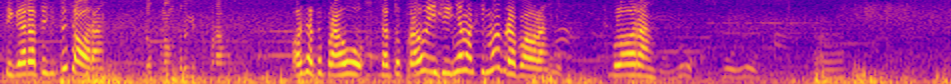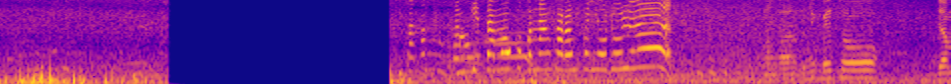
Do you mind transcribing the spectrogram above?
Tiga ratus itu seorang? Udah pulang pergi Oh, satu perahu. Satu perahu isinya maksimal berapa orang? 10 orang. Kita kan kan kita mau ke penangkaran penyu dulu. Penangkaran penyu besok jam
